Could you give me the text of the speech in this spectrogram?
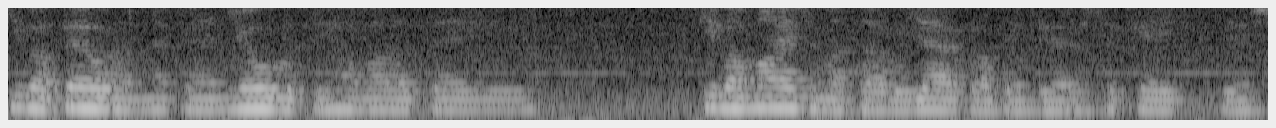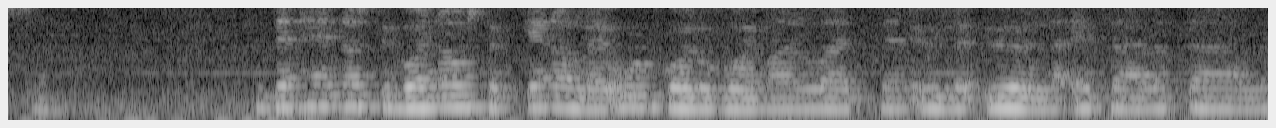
Kiva peuran näköinen joulupihavalo teille kiva maisemataulu jääkaapin vieressä keittiössä. Miten hennosti voi nousta kenolle ulkoiluvoimaan laitteen ylle yöllä etäällä täällä,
